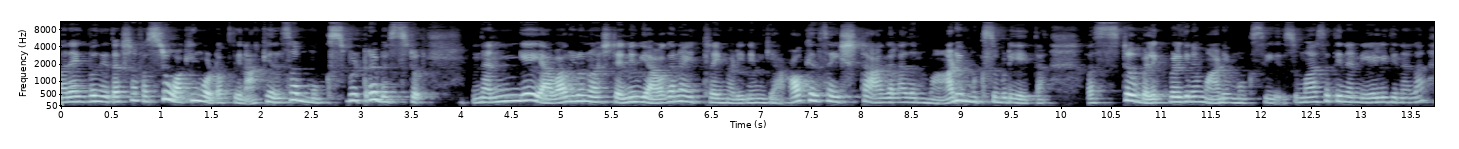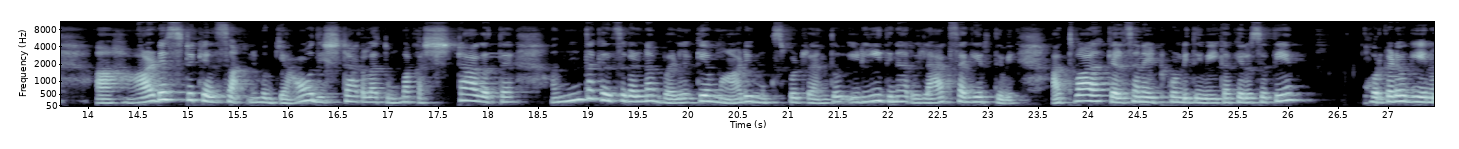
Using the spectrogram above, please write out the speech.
ಮನೆಗೆ ಬಂದಿದ ತಕ್ಷಣ ಫಸ್ಟು ವಾಕಿಂಗ್ ಹೊರ್ಟೋಗ್ತೀನಿ. ಆ ಕೆಲಸ ಮುಗಿಸ್ಬಿಟ್ರೆ ಬೆಸ್ಟು ನನಗೆ ಯಾವಾಗ್ಲೂ ಅಷ್ಟೇ. ನೀವು ಯಾವಾಗನ ಇದು ಟ್ರೈ ಮಾಡಿ. ನಿಮ್ಗೆ ಯಾವ ಕೆಲಸ ಇಷ್ಟ ಆಗಲ್ಲ ಅದನ್ನು ಮಾಡಿ ಮುಗಿಸ್ಬಿಡಿ ಆಯಿತಾ? ಫಸ್ಟು ಬೆಳಗ್ಗೆ ಬೆಳಗ್ಗೆ ಮಾಡಿ ಮುಗಿಸಿ. ಸುಮಾರು ಸತಿ ನಾನು ಹೇಳಿದ್ದೀನಲ್ಲ, ಆ ಹಾರ್ಡೆಸ್ಟ್ ಕೆಲಸ ನಿಮಗೆ ಯಾವ್ದು ಇಷ್ಟ ಆಗಲ್ಲ, ತುಂಬ ಕಷ್ಟ ಆಗುತ್ತೆ, ಅಂಥ ಕೆಲಸಗಳನ್ನ ಬೆಳಗ್ಗೆ ಮಾಡಿ ಮುಗಿಸ್ಬಿಟ್ರೆ ಅಂತೂ ಇಡೀ ದಿನ ರಿಲ್ಯಾಕ್ಸ್ ಆಗಿರ್ತೀವಿ. ಅಥವಾ ಕೆಲಸನ ಇಟ್ಕೊಂಡಿದ್ದೀವಿ. ಈಗ ಕೆಲವು ಸತಿ ಹೊರಗಡೆ ಹೋಗಿ ಏನೋ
